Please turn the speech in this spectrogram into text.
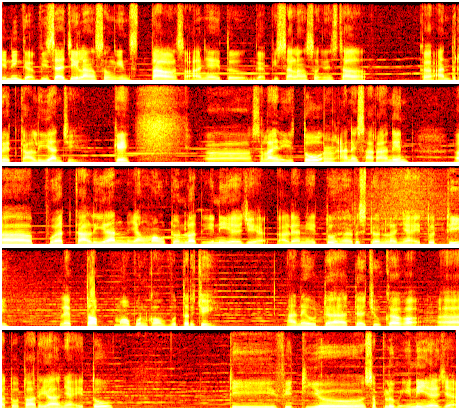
ini nggak bisa cuy langsung install. Soalnya itu nggak bisa langsung install ke Android kalian cuy. Oke. Eh, selain itu aneh saranin uh, buat kalian yang mau download ini ya cuy ya. Kalian itu harus downloadnya itu di laptop maupun komputer cuy. Aneh udah ada juga kok uh, tutorialnya itu di video sebelum ini ya ya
